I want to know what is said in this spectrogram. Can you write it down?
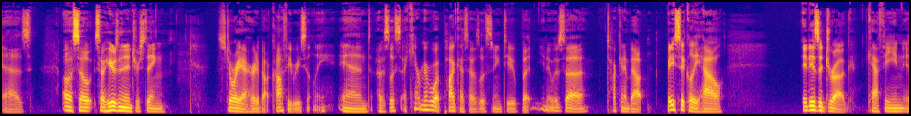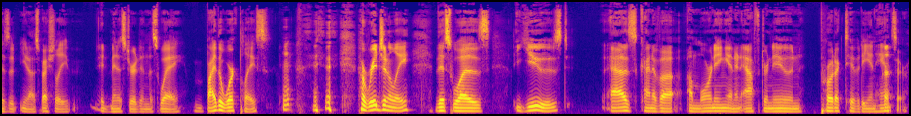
as, oh, so, so here's an interesting story I heard about coffee recently. And I was listening, I can't remember what podcast I was listening to, but you know, it was, uh, talking about basically how it is a drug. Caffeine is, a, you know, especially administered in this way by the workplace. Originally, this was used as kind of a, a morning and an afternoon productivity enhancer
